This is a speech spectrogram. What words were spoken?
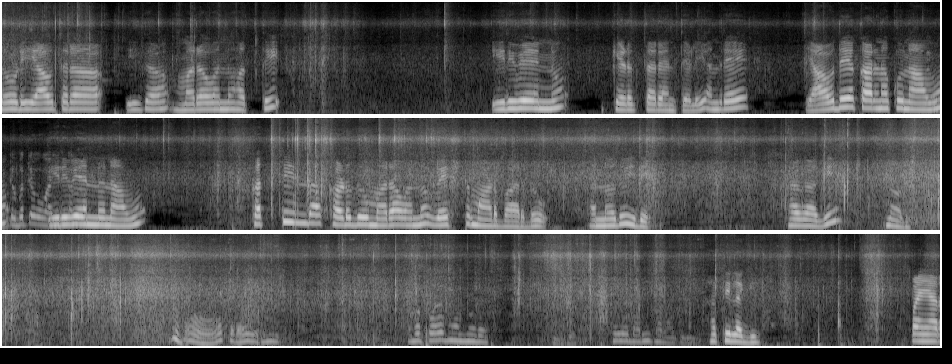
ನೋಡಿ ಯಾವ ಥರ ಈಗ ಮರವನ್ನು ಹತ್ತಿ ಇರುವೆಯನ್ನು ಕೆಡಕ್ತಾರೆ ಅಂತೇಳಿ. ಅಂದರೆ ಯಾವುದೇ ಕಾರಣಕ್ಕೂ ನಾವು ಇರುವೆಯನ್ನು ನಾವು ಕತ್ತಿಯಿಂದ ಕಡಿದು ಮರವನ್ನು ವೇಸ್ಟ್ ಮಾಡಬಾರ್ದು ಅನ್ನೋದು ಇದೆ. ಹಾಗಾಗಿ ನೋಡಿ. ಹತ್ತಿಲಗಿ. ಪಯಾರ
